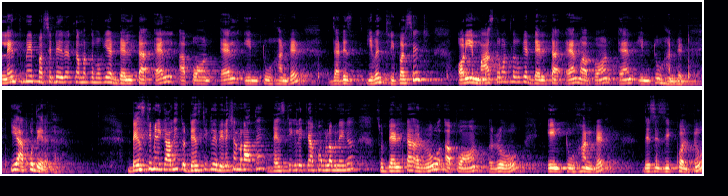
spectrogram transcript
लेंथ में परसेंटेज का मतलब हो गया delta L upon L into hundred that is given three percent और ये मास का मतलब हो गया delta M upon M into hundred ये आपको दे रखा है। डेंसिटी में निकालनी तो डेंसिटी के लिए रिलेशन बनाते हैं। डेंसिटी के लिए क्या फॉर्मूला बनेगा? So delta rho upon rho into hundred this is equal to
